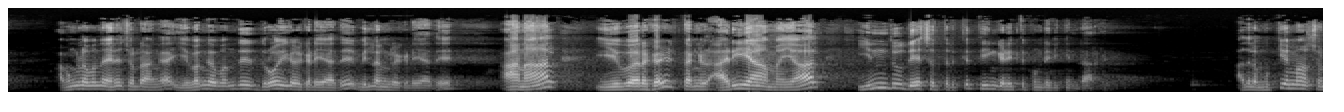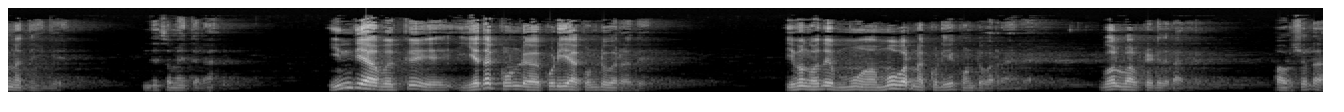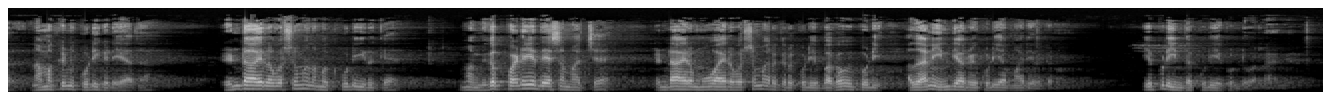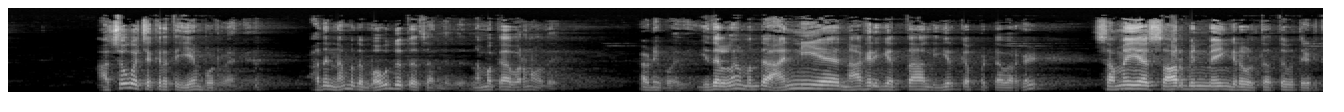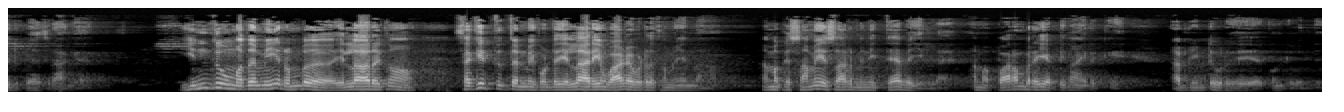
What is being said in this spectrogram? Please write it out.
அவங்கள வந்து என்ன சொல்கிறாங்க இவங்க வந்து துரோகிகள் கிடையாது வில்லன்கள் கிடையாது. ஆனால் இவர்கள் தங்கள் அறியாமையால் இந்து தேசத்திற்கு தீங்கிழைத்து கொண்டிருக்கின்றார்கள். அதில் முக்கியமாக சொன்னது இங்கே இந்த சமயத்தில். இந்தியாவுக்கு எதை கொண்டு கொடியாக கொண்டு வர்றது? இவங்க வந்து மூ மூவர்ண கொடியை கொண்டு வர்றாங்க. கோல்வால்க்கு எழுதுகிறாங்க அவர் சொல்கிறார் நமக்குன்னு கொடி கிடையாதா? ரெண்டாயிரம் வருஷமாக நமக்கு கொடி இருக்க. நம்ம மிகப்பழைய தேசமாச்சே. ரெண்டாயிரம் மூவாயிரம் வருஷமாக இருக்கிற கொடி பகவத் கொடி அதுதானே இந்தியாவுடைய கொடியாக மாறி இருக்கணும். எப்படி இந்த கொடியை கொண்டு வர்றாங்க? அசோக சக்கரத்தை ஏன் போடுறாங்க? அது நமது பௌத்தத்தை சார்ந்தது. நமக்காக வரணும் அது? அப்படி போகுது. இதெல்லாம் வந்து அந்நிய நாகரிகத்தால் ஈர்க்கப்பட்டவர்கள் சமய சார்பின்மைங்கிற ஒரு தத்துவத்தை எடுத்துகிட்டு பேசுகிறாங்க இந்து மதமே ரொம்ப எல்லாருக்கும் சகித்துத்தன்மை கொண்டது. எல்லாரையும் வாழ விடுற சமயம்தான். நமக்கு சமய சார்பின்மை தேவையில்லை. நம்ம பரம்பரை அப்படி தான் இருக்குது அப்படின்ட்டு ஒரு கொண்டு வந்து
